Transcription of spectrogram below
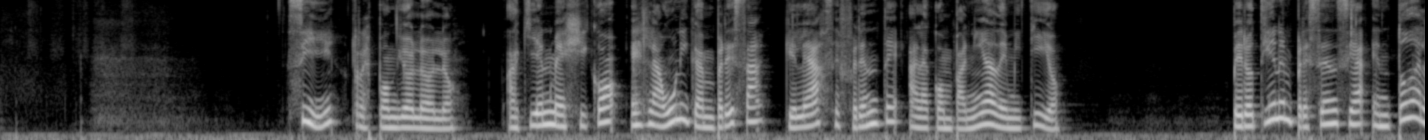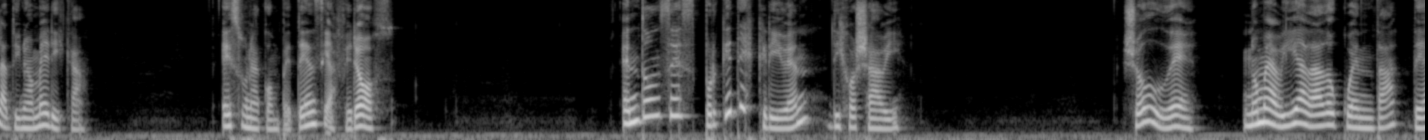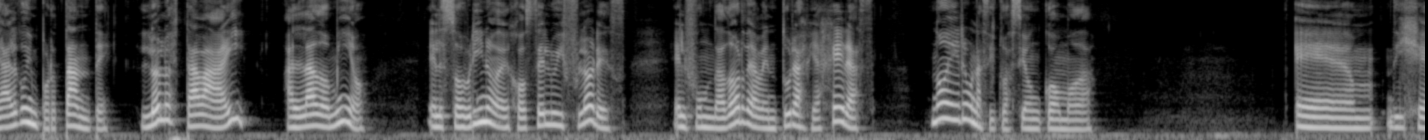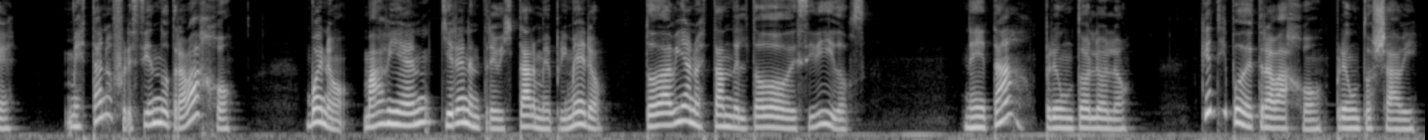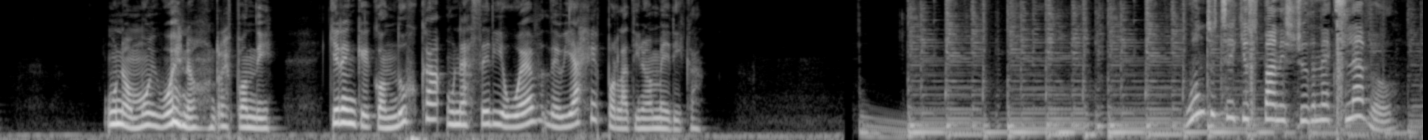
Sí, respondió Lolo. Aquí en México es la única empresa que le hace frente a la compañía de mi tío. Pero tienen presencia en toda Latinoamérica. Es una competencia feroz. Entonces, ¿por qué te escriben? dijo Xavi. Yo dudé. No me había dado cuenta de algo importante. Lolo estaba ahí, al lado mío, el sobrino de José Luis Flores, el fundador de Aventuras Viajeras. No era una situación cómoda. Eh, dije, ¿me están ofreciendo trabajo? Bueno, más bien quieren entrevistarme primero. Todavía no están del todo decididos. ¿Neta? preguntó Lolo. ¿Qué tipo de trabajo? preguntó Xavi. Uno muy bueno, respondí. Quieren que conduzca una serie web de viajes por Latinoamérica. Want to take your Spanish to the next level?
